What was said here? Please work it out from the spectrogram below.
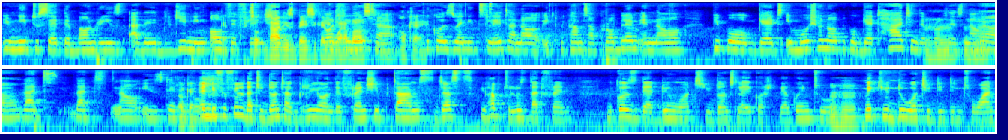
you need to set the boundaries at the beginning of Okay. the So that is basically not what I'm later, asking. Okay. Because when it's later, now it becomes a problem, and now people get emotional, people get hurt in the Mm-hmm, process. Now Yeah. that that now is terrible. Okay. And if you feel that you don't agree on the friendship terms, just you have to lose that friend because they are doing what you don't like or they are going to Mm-hmm. make you do what you didn't want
